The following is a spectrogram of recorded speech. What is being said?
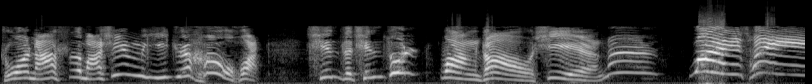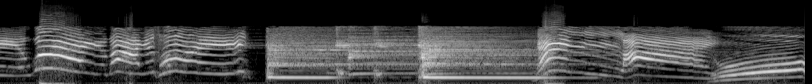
捉拿司马兴，以绝后患。亲自亲尊，望召谢恩。万岁万万岁！人来，哟，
